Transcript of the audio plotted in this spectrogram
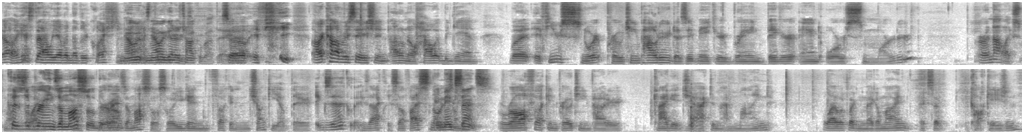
yeah, I guess now we have another question. Now we, now the we got to talk about that. So if you, our conversation, I don't know how it began, but if you snort protein powder, does it make your brain bigger and or smarter? Or not like smarter. because the like- brain's a muscle, the bro. brain's a muscle, so you're getting fucking chunky up there. exactly. Exactly. So if I snort It makes some sense. raw fucking protein powder, can I get jacked in my mind? Will I look like Megamind except Caucasian?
